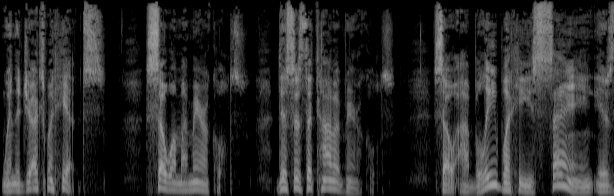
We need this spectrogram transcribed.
When the judgment hits, so are my miracles. This is the time of miracles. So I believe what he's saying is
